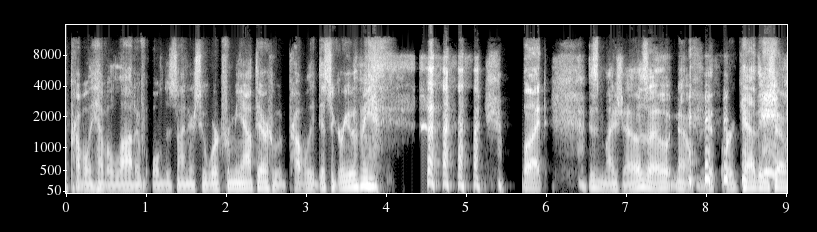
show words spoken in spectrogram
I probably have a lot of old designers who work for me out there who would probably disagree with me. but this is my show, so no, or Kathy's show.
